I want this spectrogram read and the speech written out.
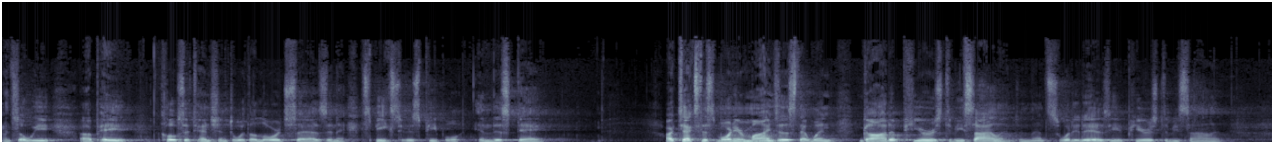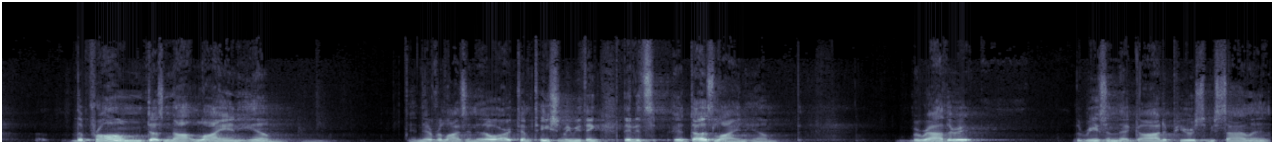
And so we uh, pay close attention to what the Lord says and speaks to his people in this day. Our text this morning reminds us that when God appears to be silent, and that's what it is, he appears to be silent, the problem does not lie in him. It never lies in him. Though our temptation may be think that it's, it does lie in him. But rather, it, the reason that God appears to be silent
